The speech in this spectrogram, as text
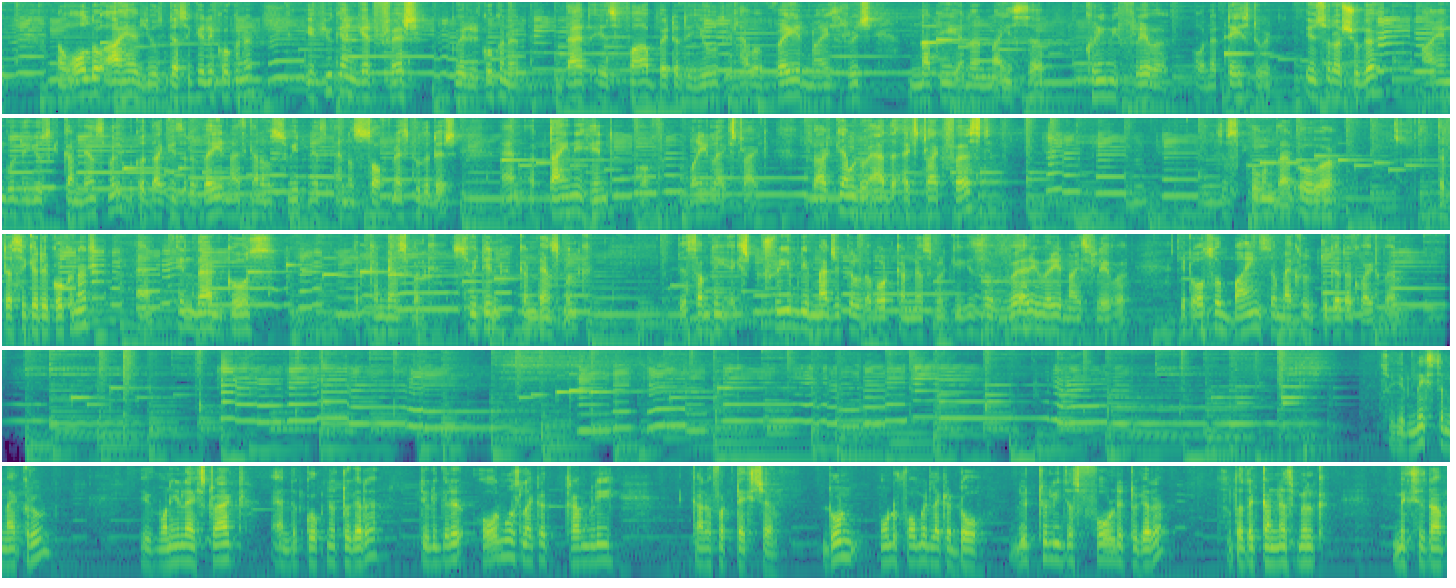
Now although I have used desiccated coconut, if you can get fresh grated coconut, that is far better to use. It'll have a very nice, rich, nutty and a nice uh, creamy flavor or a taste to it. Instead of sugar, I am going to use condensed milk because that gives it a very nice kind of sweetness and a softness to the dish and a tiny hint of vanilla extract. So actually I'm going to add the extract first. Just spoon that over the desiccated coconut and in that goes the condensed milk, sweetened condensed milk. There's something extremely magical about condensed milk. It gives a very very nice flavor. It also binds the macaron together quite well. So you mix the macaroon, your vanilla extract and the coconut together till you get it almost like a crumbly kind of a texture. Don't want to form it like a dough. Literally just fold it together so that the condensed milk mixes up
